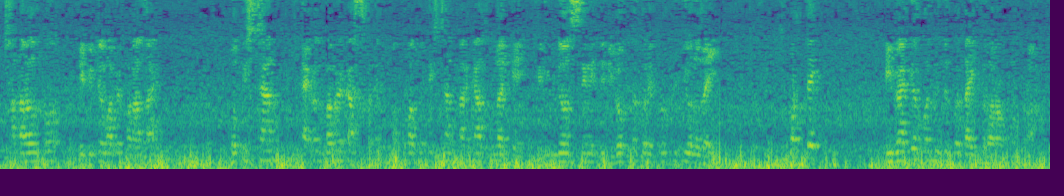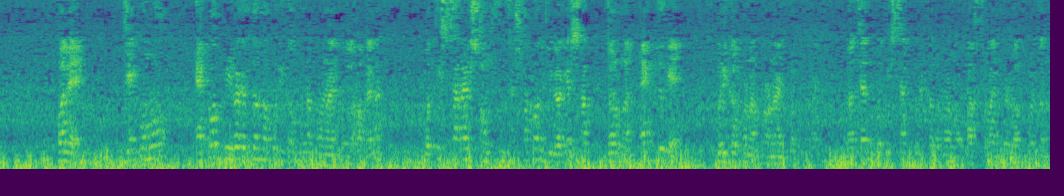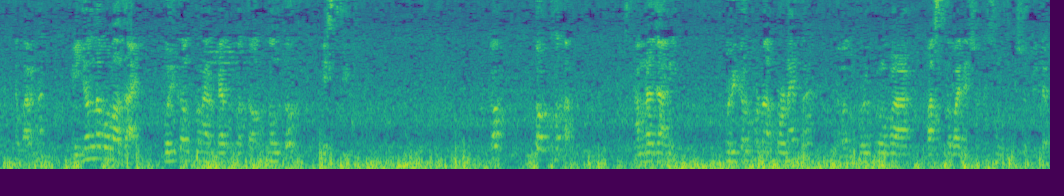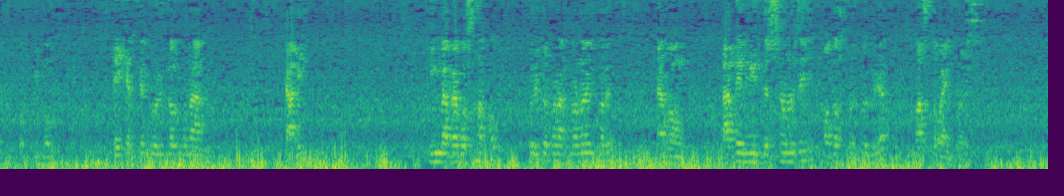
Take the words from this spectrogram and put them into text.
সাধারণত বিভিন্নভাবে করা যায়। প্রতিষ্ঠান এককভাবে কাজ করে, অথবা প্রতিষ্ঠান তার কাজগুলোকে বিভিন্ন শ্রেণীতে বিভক্ত করে প্রকৃতি অনুযায়ী। প্রত্যেক বিভাগীয় কর্মীদের দায়িত্ব আরোপণ করা ফলে যে কোনো একক বিভাগের জন্য পরিকল্পনা প্রণয়ন করলে হবে না। প্রতিষ্ঠানের সংশ্লিষ্ট সকল বিভাগের জন্য একযোগে পরিকল্পনা প্রণয়ন করতে হয়। নচেত প্রতিষ্ঠান পরিকল্পনা বাস্তবায়ন করে করতে পারে না। এই জন্য বলা যায়, পরিকল্পনার ব্যাপকতা অত্যন্ত বিস্তৃত দ- দক্ষতা আমরা জানি পরিকল্পনা প্রণয়তা এবং পরিকল্পনা বাস্তবায়নের সাথে সংশ্লিষ্ট বিভক্ত এই ক্ষেত্রে পরিকল্পনাকারী কিংবা ব্যবস্থাপক পরিকল্পনা প্রণয়ন করেন এবং তাদের নির্দেশ অনুযায়ী পদস্থ কর্মীরা বাস্তবায়ন করে।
